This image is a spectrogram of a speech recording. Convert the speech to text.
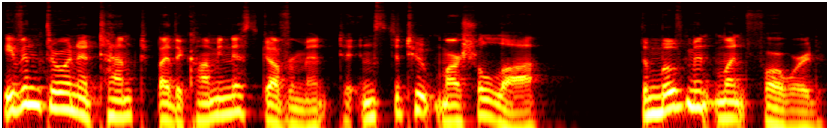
Even through an attempt by the communist government to institute martial law, the movement went forward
